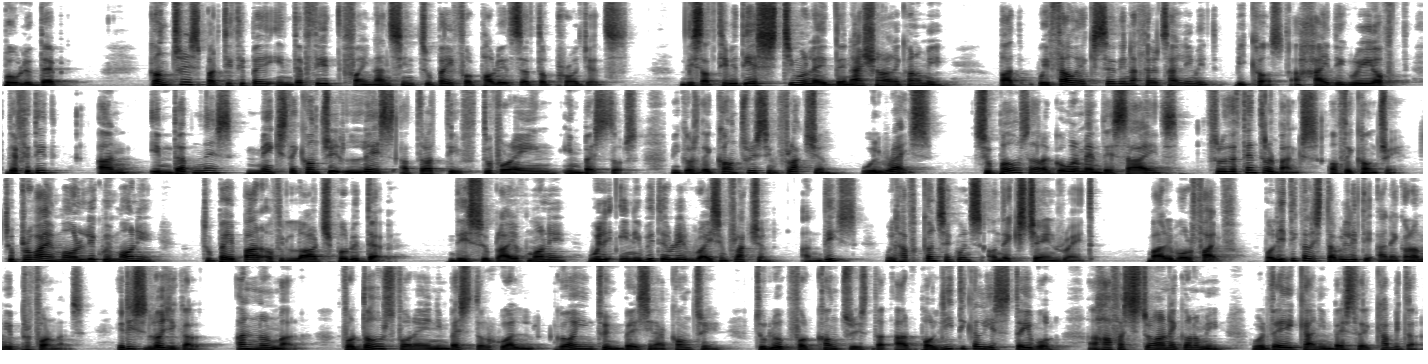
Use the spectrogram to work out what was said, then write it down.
public debt. Countries participate in deficit financing to pay for public sector projects. This activity stimulates the national economy, but without exceeding a certain limit, because a high degree of deficit and indebtedness makes the country less attractive to foreign investors because the country's inflation will rise. Suppose that a government decides, through the central banks of the country, to provide more liquid money to pay part of its large public debt. This supply of money will inevitably raise inflation, and this will have consequence on the exchange rate. Variable 5. Political stability and economic performance. It is logical and normal for those foreign investors who are going to invest in a country to look for countries that are politically stable and have a strong economy where they can invest their capital.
